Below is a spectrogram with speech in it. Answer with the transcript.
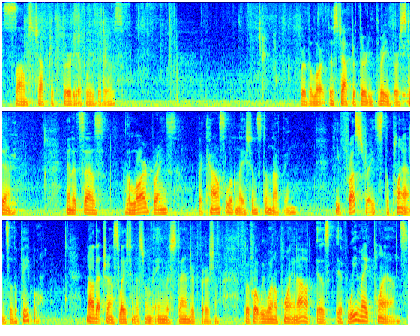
Psalms chapter 30, I believe it is. Where the Lord, this chapter 33, verse 33. 10. And it says, the Lord brings the counsel of nations to nothing. He frustrates the plans of the people. Now, that translation is from the English Standard Version. But what we want to point out is if we make plans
